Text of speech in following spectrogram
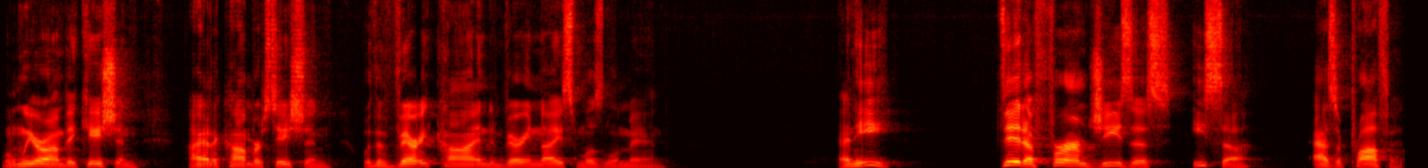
When we were on vacation, I had a conversation with a very kind and very nice Muslim man. And he did affirm Jesus, Isa, as a prophet.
